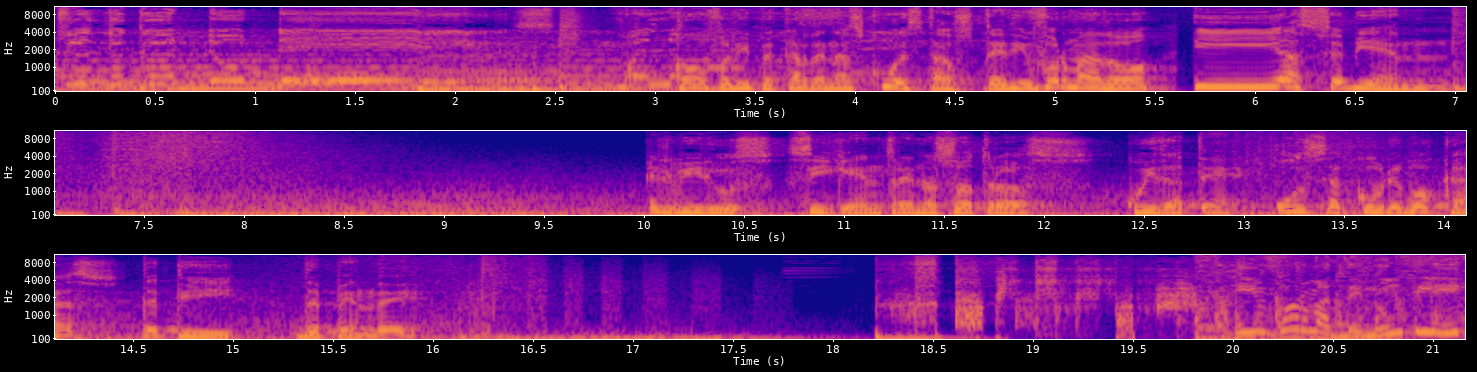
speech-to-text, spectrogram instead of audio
to the good old days. When Con Felipe Cárdenas Q está usted informado y hace bien. El virus sigue entre nosotros. Cuídate, usa cubrebocas. De ti depende. Infórmate en un clic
